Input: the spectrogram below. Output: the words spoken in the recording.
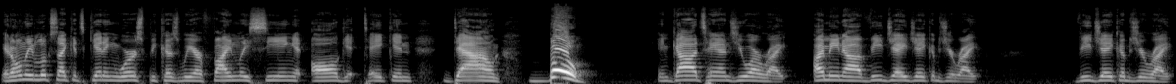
It only looks like it's getting worse because we are finally seeing it all get taken down. Boom! In God's hands, you are right. I mean, uh, VJ Jacobs, you're right. V Jacobs, you're right.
